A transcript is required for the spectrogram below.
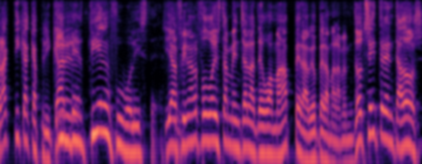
pràctica que aplicar... Invertir en futbolistes. I al final el futbolista menja la teua mà per a bé o per a malament. 12 i 32.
